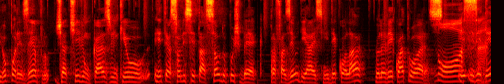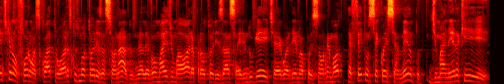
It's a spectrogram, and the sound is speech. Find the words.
Eu, por exemplo, já tive um caso em que eu, entre a solicitação do pushback para fazer o de-icing e decolar, eu levei quatro horas. Nossa! evidente que não foram as quatro horas com os motores acionados, né? Levou mais de uma hora para autorizar a saírem do gate, aí aguardei numa posição remota. É feito um sequenciamento de maneira que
